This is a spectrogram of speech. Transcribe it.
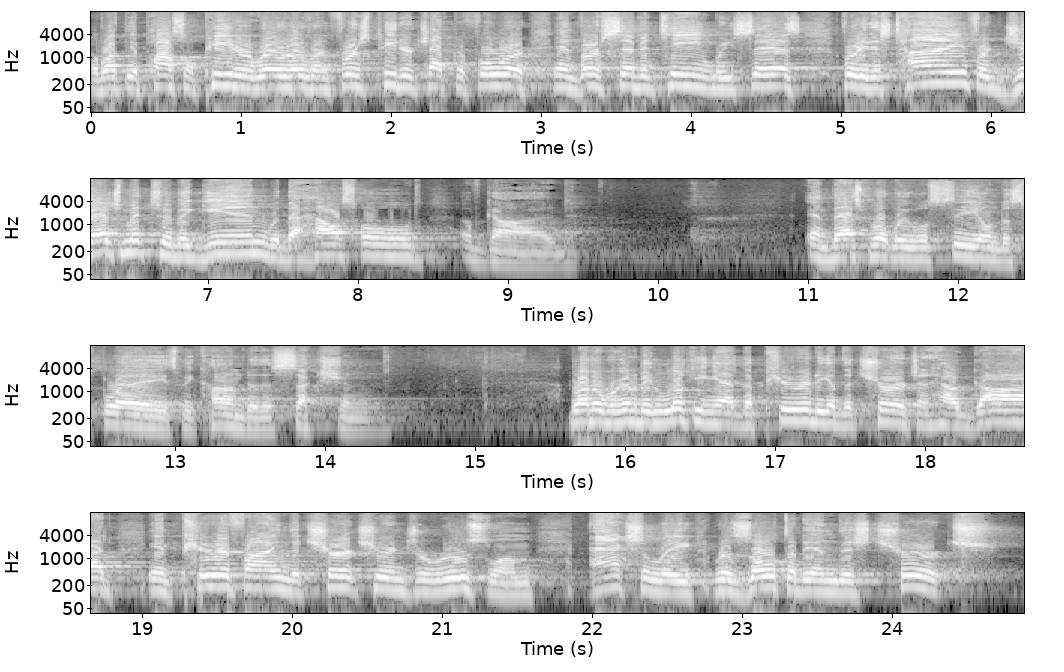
of what the apostle Peter wrote over in 1 Peter chapter 4 and verse 17 where he says, "For it is time for judgment to begin with the household of God." And that's what we will see on display as we come to this section. Beloved, we're going to be looking at the purity of the church and how God, in purifying the church here in Jerusalem, actually resulted in this church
